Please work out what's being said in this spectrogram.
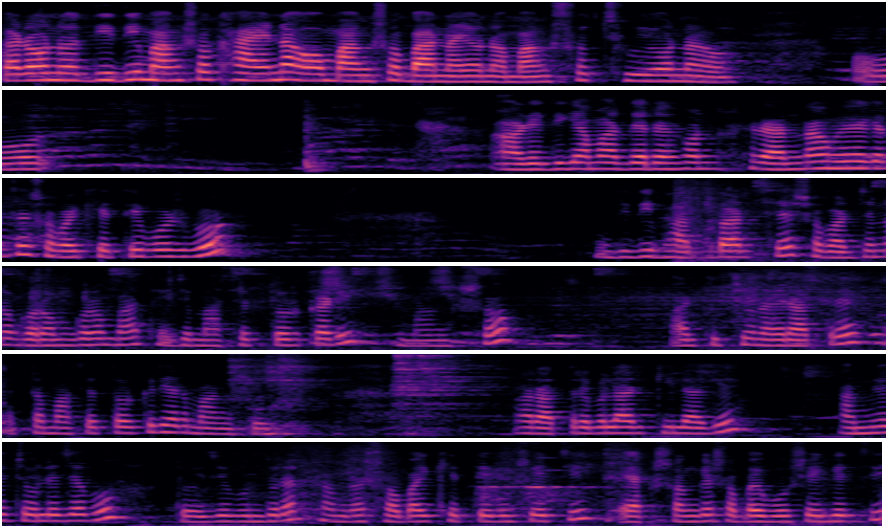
কারণ দিদি মাংস খায় না, ও মাংস বানায়ও না, মাংস ছুঁয়ও না। ও আর এদিকে আমাদের এখন রান্না হয়ে গেছে, সবাই খেতে বসবো। দিদি ভাত বাড়ছে, সবার জন্য গরম গরম ভাত, এই যে মাছের তরকারি, মাংস। আর কিছু নাই রাত্রে। একটা মাছের তরকারি আর মাংস। আর রাত্রেবেলা আর কি লাগে? আমিও চলে যাব। তো এই যে বন্ধুরা, আমরা সবাই খেতে বসেছি। একসঙ্গে সবাই বসে গেছি।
